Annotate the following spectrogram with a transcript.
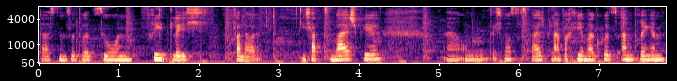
dass eine Situation friedlich verläuft. Ich habe zum Beispiel und ich muss das Beispiel einfach hier mal kurz anbringen.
